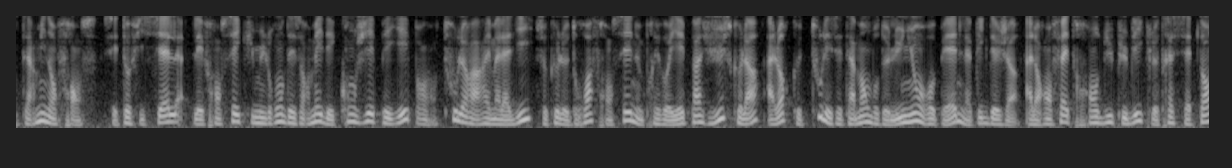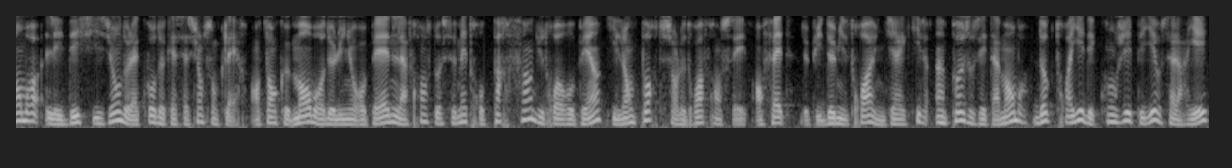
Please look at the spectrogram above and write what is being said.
termine en France. C'est officiel, les Français cumuleront désormais des congés payés pendant tout leur arrêt maladie, ce que le droit français ne prévoyait pas jusque-là, alors que tous les États membres de l'Union européenne l'appliquent déjà. Alors en fait, rendu public le 13 septembre, les décisions de la Cour de cassation sont claires. En tant que membre de l'Union européenne, la France doit se mettre au parfum du droit européen qui l'emporte sur le droit français. En fait, depuis 2003, une directive impose aux États membres d'octroyer des congés payés aux salariés,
